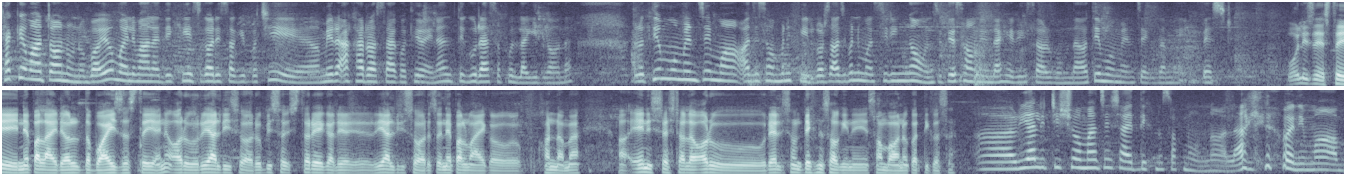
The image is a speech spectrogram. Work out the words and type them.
ठ्याक्कै उहाँ टर्न हुनुभयो। मैले उहाँलाई फेस गरिसकेपछि मेरो आँखा रसाएको थियो होइन त्यो गुराँसो फुल्दा गीत गाउँदा र त्यो मोमेन्ट चाहिँ म अझैसम्म पनि फिल गर्छु। अझै पनि म सिरिङ्ग हुन्छु त्यो सम्झिँदाखेरि सर घुम्दा त्यो मोमेन्ट चाहिँ एकदमै बेस्ट भोलि चाहिँ यस्तै नेपाल आइडल द भोइस जस्तै होइन अरू रियालिटी सोहरू विश्वस्तरीयका रि- रियालिटी सोहरू चाहिँ नेपालमा आएको खण्डमा एनी श्रेष्ठलाई अरू रियालिटी सोमा देख्न सकिने सम्भावना कतिको छ? रियालिटी सोमा चाहिँ सायद देख्न सक्नुहुन्न होला किनभने म अब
